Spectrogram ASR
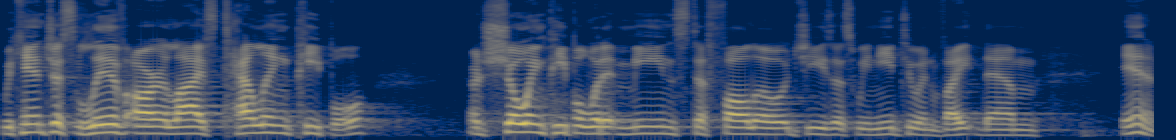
We can't just live our lives telling people or showing people what it means to follow Jesus. We need to invite them in,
